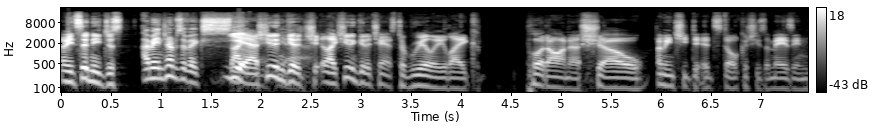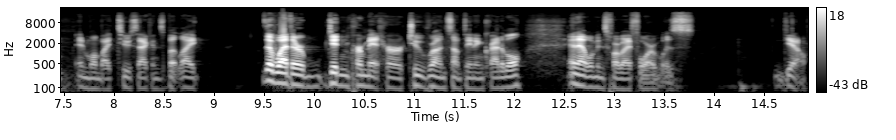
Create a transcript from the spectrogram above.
I mean, Sydney just I mean, in terms of excitement. yeah, she didn't yeah. get a ch- like she didn't get a chance to really like put on a show. I mean, she did still because she's amazing in one by two seconds, but like the weather didn't permit her to run something incredible, and that women's four x four was, you know,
